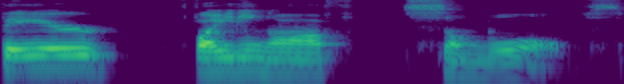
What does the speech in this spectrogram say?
bear fighting off some wolves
